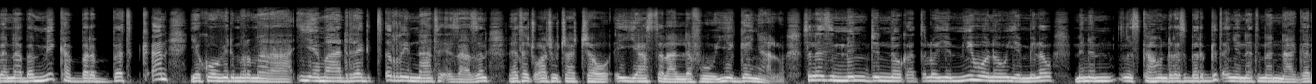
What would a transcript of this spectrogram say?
ገና በሚከበርበት ቀን የኮቪድ ምርመራ የማድረግ ጥሪና ትዕዛዝን ለተጫዋቾቻቸው እያስተላለፉ ይገኛሉ። ስለዚህ ምንድን ነው ቀጥሎ የሚሆነው የሚለው ምንም እስካሁን ድረስ በእርግጠኝነት መናገር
